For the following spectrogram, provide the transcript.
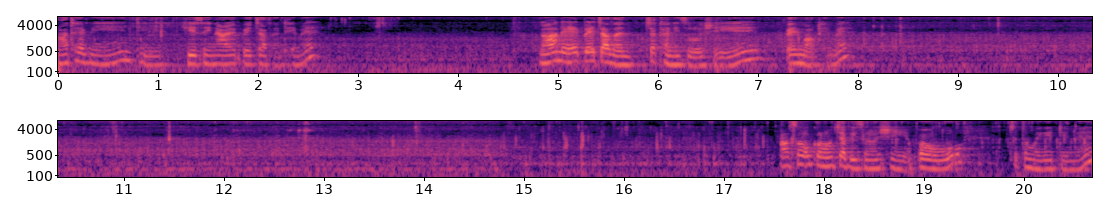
ငါးထည့်ပြီးရင်ဒီရေစိမ်ထားတဲ့ပဲကြဆန်ထည့်မယ်ငါးနဲ့ပဲကြဆန်ချက်ခံနေဆိုလို့ရှိရင်ပဲမောင်ထည့်မယ် နောက်ဆုံးအကုန်လုံးကြက်ပြီဆိုလို့ရှိရင်အပေါ်ကိုစက်သွမေးလေးတင်မယ်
